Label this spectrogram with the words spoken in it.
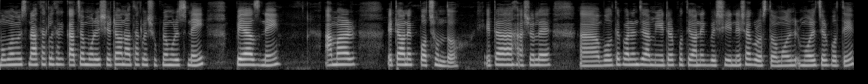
বোম্বাই মরিচ না থাকলে থাকে কাঁচা মরিচ, সেটাও না থাকলে শুকনো মরিচ নেই, পেঁয়াজ নেই। আমার এটা অনেক পছন্দ। এটা আসলে বলতে পারেন যে আমি এটার প্রতি অনেক বেশি নেশাগ্রস্ত মরি- মরিচের প্রতি।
